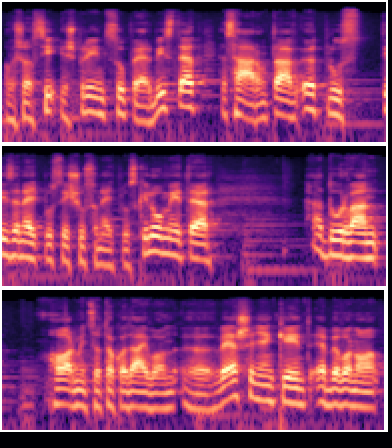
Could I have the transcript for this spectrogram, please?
a sprint super biztet. Ez három táv, 5 plusz, 11 plusz és 21 plusz kilométer. Hát durván 35 akadály van versenyenként, ebbe van a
